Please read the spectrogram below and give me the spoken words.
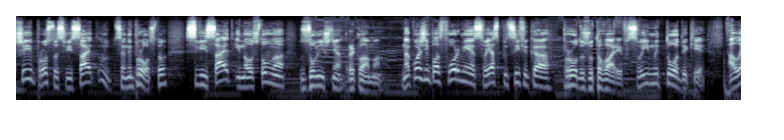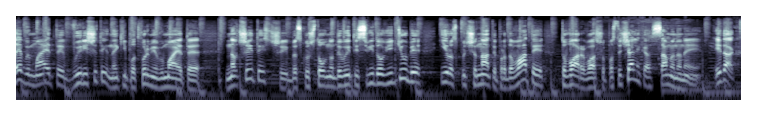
чи просто свій сайт. Ну, це не просто свій сайт і налаштована зовнішня реклама. На кожній платформі своя специфіка продажу товарів, свої методики. Але ви маєте вирішити, на якій платформі ви маєте навчитись чи безкоштовно дивитись відео в Ютубі і розпочинати продавати товари вашого постачальника саме на неї. І так,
